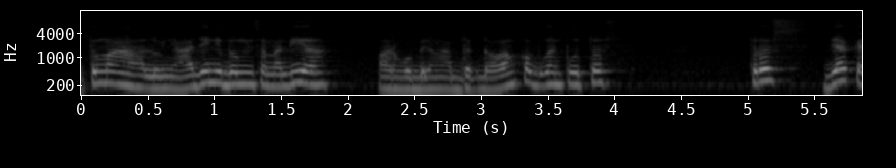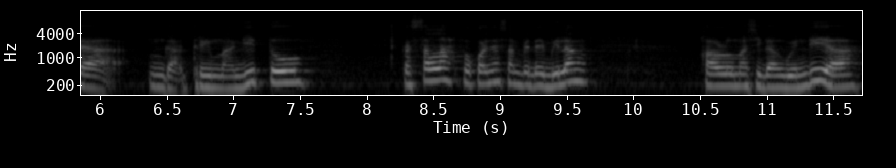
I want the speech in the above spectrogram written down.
Itu mah lu nya aja yang dibangun sama dia. Orang gue bilang break doang kok bukan putus. Terus dia kayak nggak terima gitu. Kesel lah pokoknya sampai dia bilang kalau lu masih gangguin dia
